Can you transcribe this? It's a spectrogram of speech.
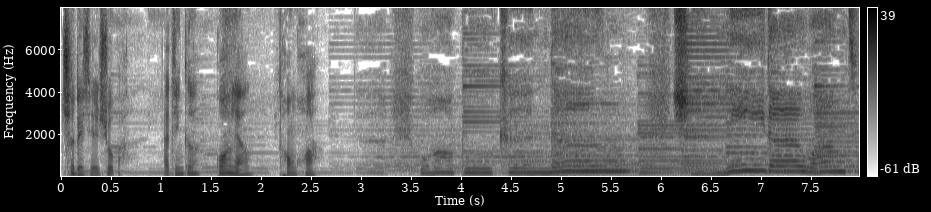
彻底结束吧。来听歌，《光良童话》。我不可能是你的王子，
